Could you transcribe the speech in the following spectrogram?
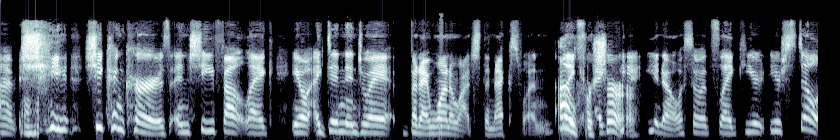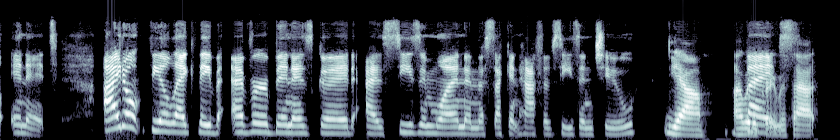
um, mm-hmm. she she concurs and she felt like you know i didn't enjoy it but i want to watch the next one oh like, for sure you know so it's like you're you're still in it i don't feel like they've ever been as good as season one and the second half of season two yeah i would but, agree with that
